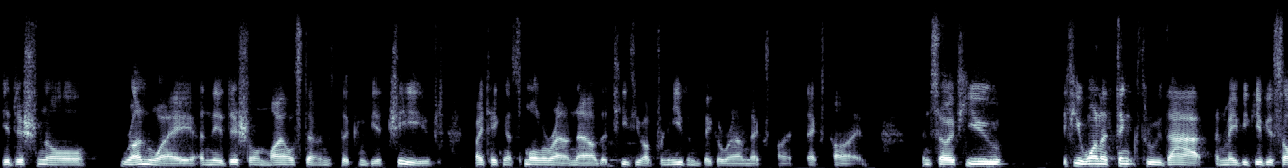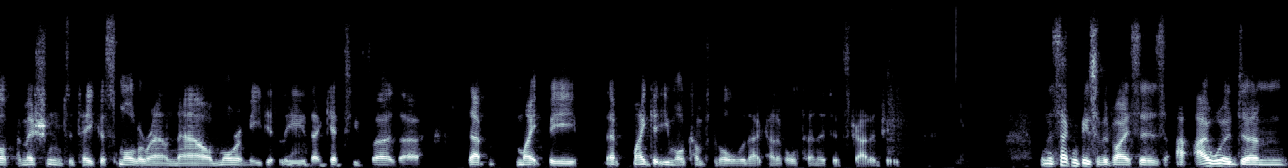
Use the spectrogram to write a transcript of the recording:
the additional runway and the additional milestones that can be achieved by taking a smaller round now that tees you up for an even bigger round next time next time. And so if you if you want to think through that and maybe give yourself permission to take a smaller round now more immediately that gets you further that might be that might get you more comfortable with that kind of alternative strategy and the second piece of advice is i, I would um,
